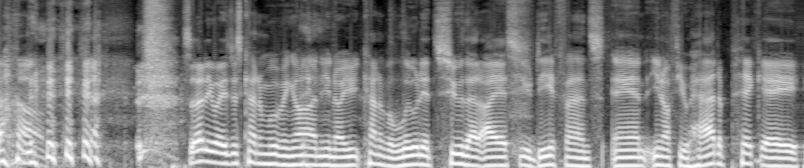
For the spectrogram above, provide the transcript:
Um, so anyway, just kind of moving on. You know, you kind of alluded to that ISU defense, and you know, if you had to pick a,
